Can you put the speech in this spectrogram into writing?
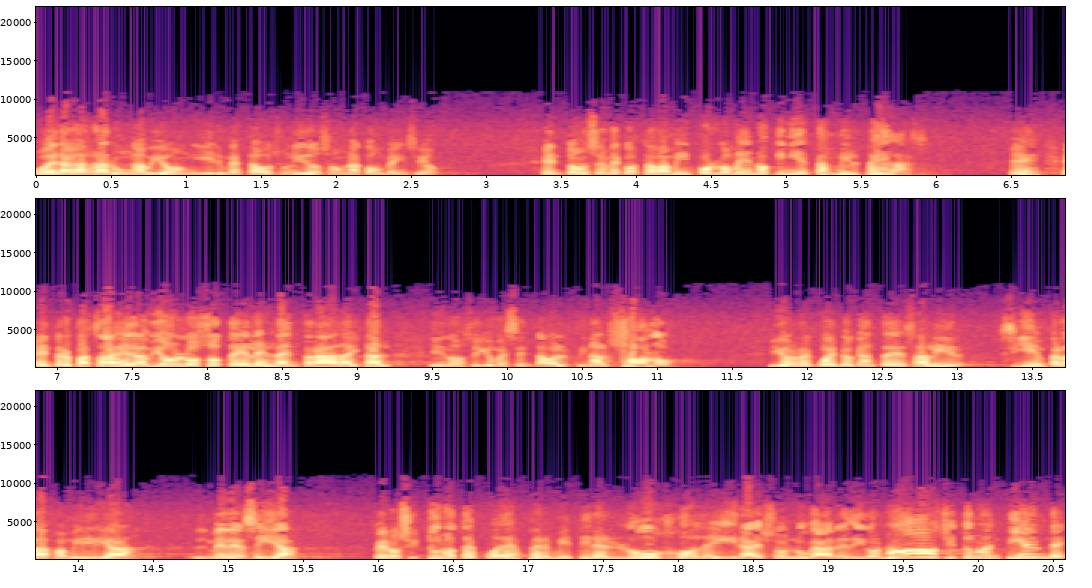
poder agarrar un avión e irme a Estados Unidos a una convención. Entonces me costaba a mí por lo menos 500 mil pelas. ¿eh? Entre el pasaje de avión, los hoteles, la entrada y tal. Y no sé, yo me sentaba al final solo. Y yo recuerdo que antes de salir, siempre la familia me decía, pero si tú no te puedes permitir el lujo de ir a esos lugares, digo, no, si tú no entiendes,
